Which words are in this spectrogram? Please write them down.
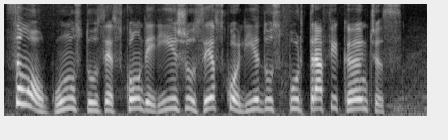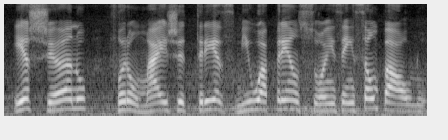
São alguns dos esconderijos escolhidos por traficantes. Este ano, foram mais de 3 mil apreensões em São Paulo.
